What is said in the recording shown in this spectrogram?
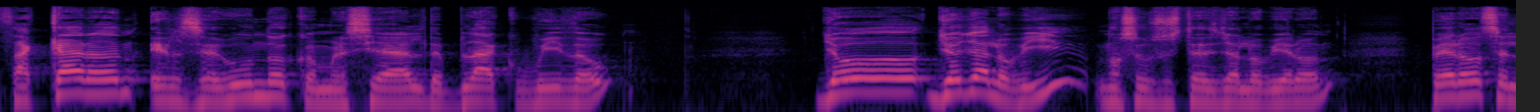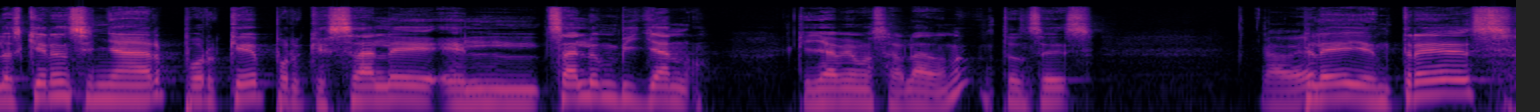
Sacaron el segundo comercial de Black Widow. Yo, yo ya lo vi, no sé si ustedes ya lo vieron, pero se los quiero enseñar. ¿Por qué? Porque sale, el, sale un villano, que ya habíamos hablado, ¿no? Entonces, A ver. play en 3,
